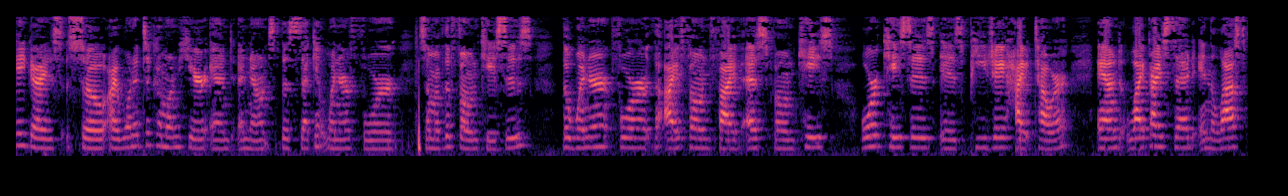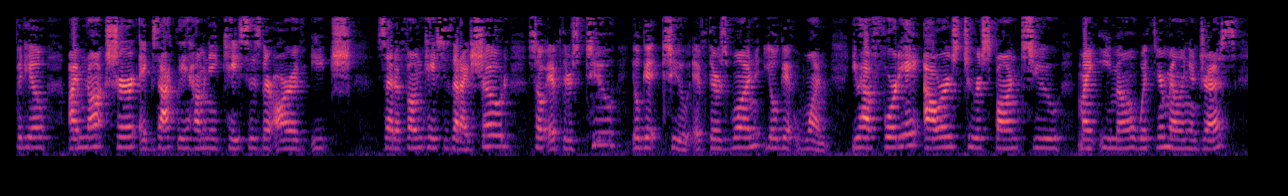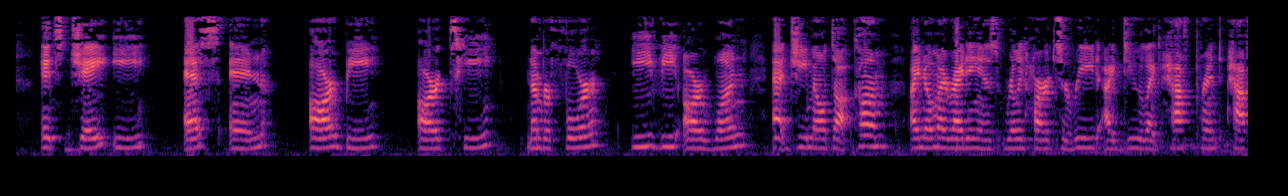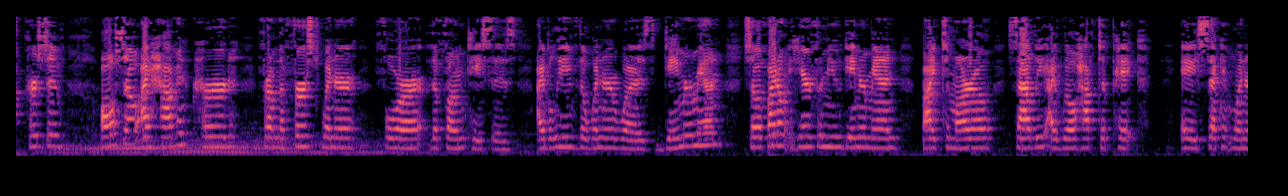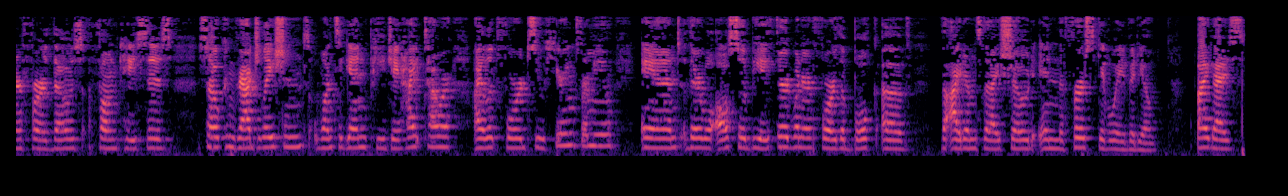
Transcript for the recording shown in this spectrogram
Hey guys, so I wanted to come on here and announce the second winner for some of the phone cases. The winner for the iPhone 5S phone case or cases is PJ Hightower. And like I said in the last video, I'm not sure exactly how many cases there are of each set of phone cases that I showed. So if there's two, you'll get two. If there's one, you'll get one. You have 48 hours to respond to my email with your mailing address. It's J E S N R B R T number four EVR1 at gmail.com. I know my writing is really hard to read. I do like half print, half cursive. Also, I haven't heard from the first winner for the phone cases. I believe the winner was Gamerman. So if I don't hear from you, Gamerman, by tomorrow, sadly, I will have to pick a second winner for those phone cases. So congratulations once again, PJ Hightower. I look forward to hearing from you. And there will also be a third winner for the bulk of the items that I showed in the first giveaway video. Bye, guys.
